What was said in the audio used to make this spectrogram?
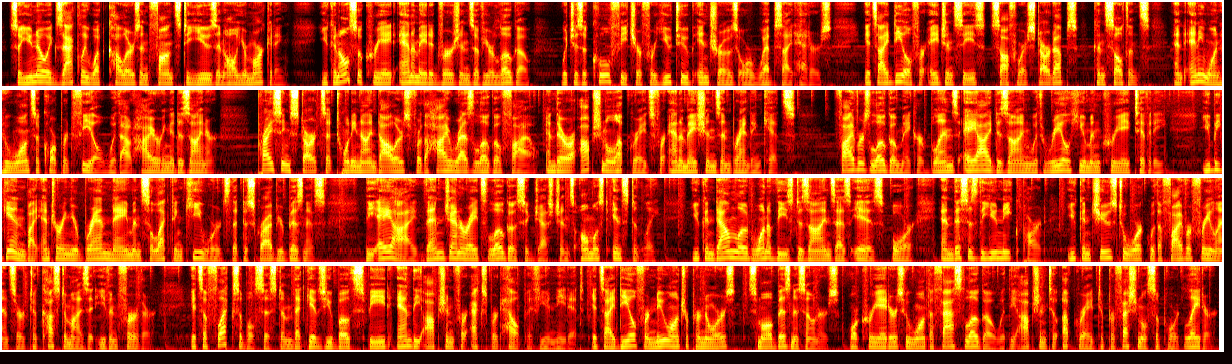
so you know exactly what colors and fonts to use in all your marketing. You can also create animated versions of your logo, which is a cool feature for YouTube intros or website headers. It's ideal for agencies, software startups, consultants, and anyone who wants a corporate feel without hiring a designer. Pricing starts at $29 for the high-res logo file, and there are optional upgrades for animations and branding kits. Fiverr's Logo Maker blends AI design with real human creativity. You begin by entering your brand name and selecting keywords that describe your business. The AI then generates logo suggestions almost instantly. You can download one of these designs as is, or, and this is the unique part, you can choose to work with a Fiverr freelancer to customize it even further. It's a flexible system that gives you both speed and the option for expert help if you need it. It's ideal for new entrepreneurs, small business owners, or creators who want a fast logo with the option to upgrade to professional support later.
